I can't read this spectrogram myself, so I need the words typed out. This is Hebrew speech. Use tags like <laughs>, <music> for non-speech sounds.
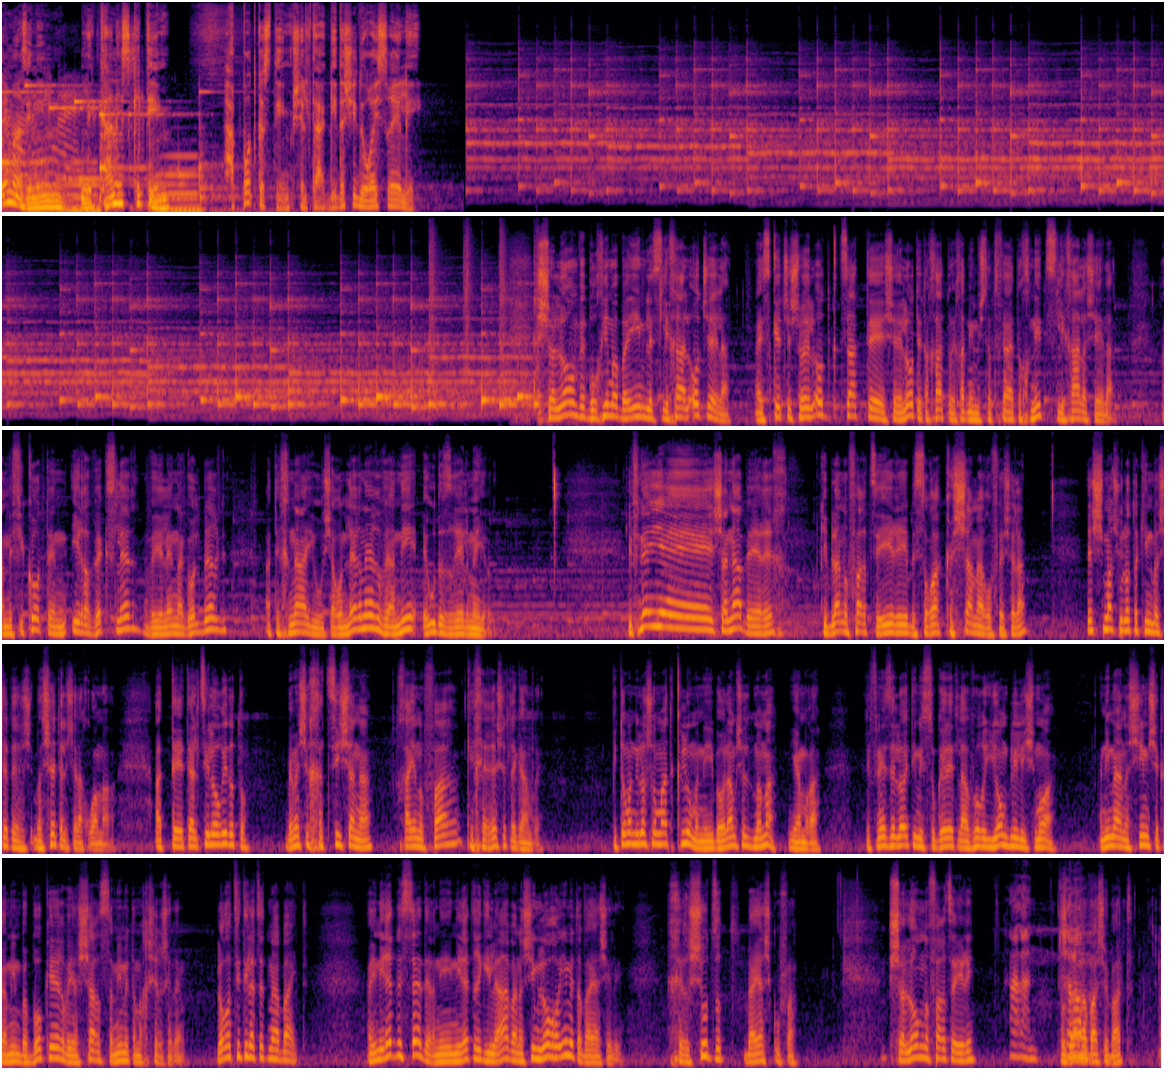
אתם מאזינים לכאן הסכתים, הפודקאסטים של תאגיד השידור הישראלי. שלום וברוכים הבאים לסליחה על עוד שאלה. ההסכת ששואל עוד קצת אה, שאלות, את אחת או אחד ממשתתפי התוכנית, סליחה על השאלה. המפיקות הן אירה וקסלר וילנה גולדברג, הטכנאי הוא שרון לרנר, ואני אהוד עזריאל מאיר. לפני uh, שנה בערך קיבלה נופר צעירי בשורה קשה מהרופא שלה. יש משהו לא תקין בשתל, בשתל שלך, הוא אמר. את uh, תיאלצי להוריד אותו. במשך חצי שנה חיה נופר כחירשת לגמרי. פתאום אני לא שומעת כלום, אני בעולם של דממה, היא אמרה. לפני זה לא הייתי מסוגלת לעבור יום בלי לשמוע. אני מהאנשים שקמים בבוקר וישר שמים את המכשיר שלהם. לא רציתי לצאת מהבית. אני נראית בסדר, אני נראית רגילה, ואנשים לא רואים את הבעיה שלי. חרשות זאת בעיה שקופה. שלום נופר צעירי. אהלן, תודה שלום. רבה שבאת.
